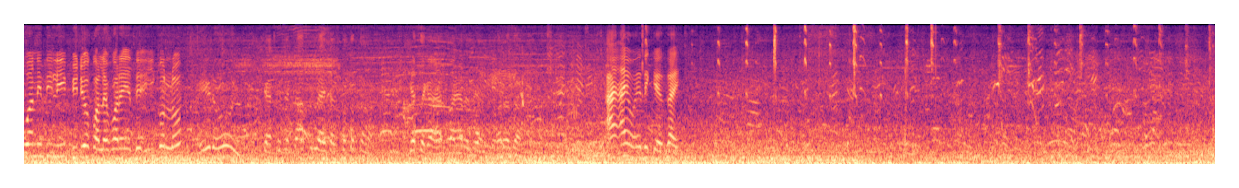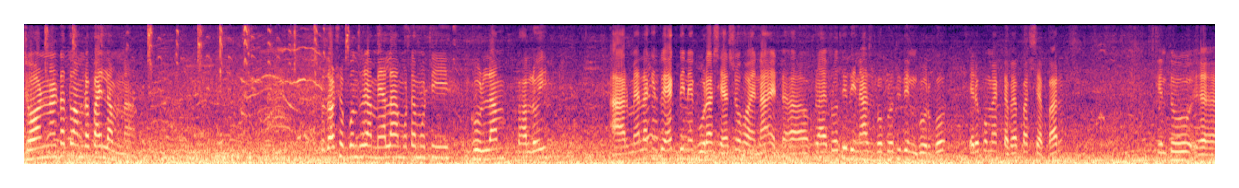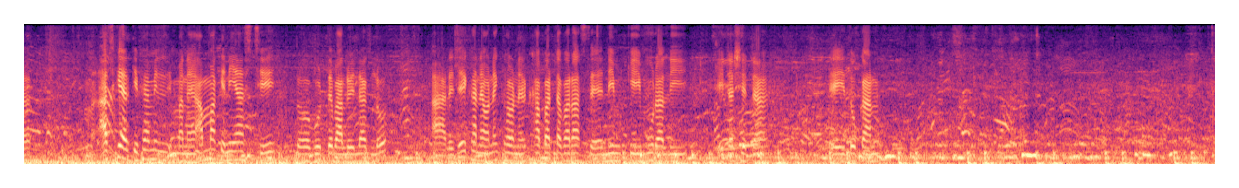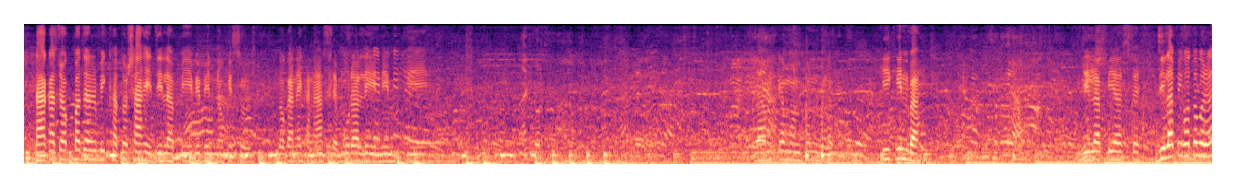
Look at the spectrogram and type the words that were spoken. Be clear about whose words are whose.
Speaker 1: না কবে ও বুয়ানি দিলি ভিডিও কলে পরে ই করল। আয় আয় এদিকে যাই। ঝর্ণাটা তো আমরা পাইলাম না। তো দর্শক বন্ধুরা মেলা মোটামুটি ঘুরলাম ভালোই। আর মেলা কিন্তু একদিনে ঘোরা শেষও হয় না, এটা প্রায় প্রতিদিন আসব, প্রতিদিন ঘুরবো, এরকম একটা ব্যাপার স্যাপার। কিন্তু আজকে আর কি ফ্যামিলি মানে আম্মাকে নিয়ে আসছি, তো ঘুরতে ভালোই লাগল। আর এই যে এখানে অনেক ধরনের খাবার টাবার আছে, নিমকি, মুরালি, এটা সেটা, এই দোকান। ঢাকা চকবাজারের বিখ্যাত শাহি জিলাপি, বিভিন্ন কিছু দোকান এখানে আছে। মুরালি, নিমকি। দাম কেমন, কোনগুলো? কি কিনবা? জিলাপি আছে। জিলাপি কত করে?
